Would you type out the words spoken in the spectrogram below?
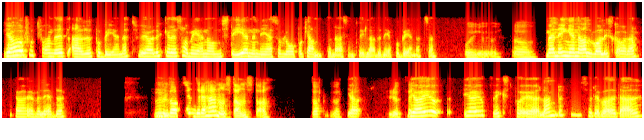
Jag har fortfarande ett ärr på benet för jag lyckades ha med någon sten ner som låg på kanten där som trillade ner på benet sen. Oj, oj, oj. Ja. Men ingen allvarlig skada. Jag överlevde. Men Mm. var hände det här någonstans då? Vart, vart Ja. är? Jag är, jag är uppväxt på Öland så det var där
